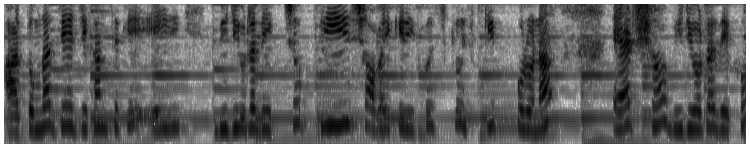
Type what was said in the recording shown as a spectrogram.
আর তোমরা যে যেখান থেকে এই ভিডিওটা দেখছ প্লিজ সবাইকে রিকোয়েস্ট কেউ স্কিপ করো না। অ্যাড সহ ভিডিওটা দেখো।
